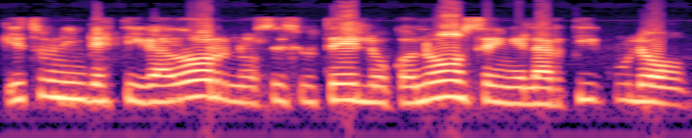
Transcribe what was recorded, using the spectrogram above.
que es un investigador, no sé si ustedes lo conocen, el artículo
